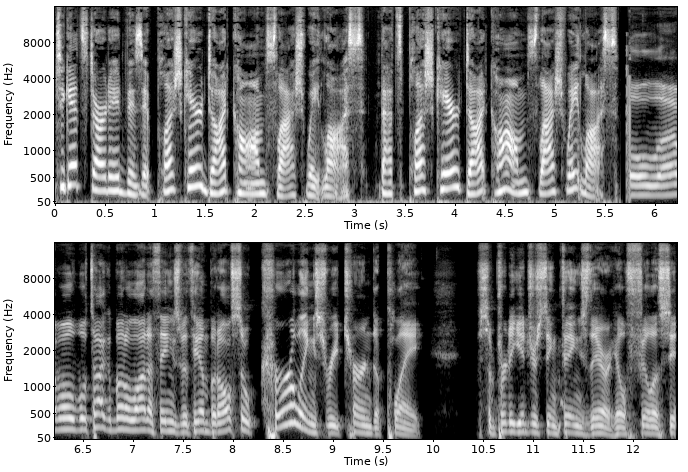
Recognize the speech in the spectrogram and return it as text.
To get started, visit plushcare.com slash weight loss. That's plushcare.com slash weight loss. Well, uh, well, we'll talk about a lot of things with him, but also curling's return to play. Some pretty interesting things there. He'll fill us in.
